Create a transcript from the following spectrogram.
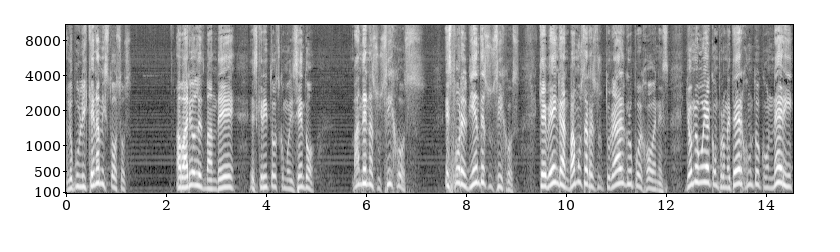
Lo publiqué en Amistosos. A varios les mandé escritos como diciendo, manden a sus hijos. Es por el bien de sus hijos que vengan, vamos a reestructurar el grupo de jóvenes. Yo me voy a comprometer junto con Neri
